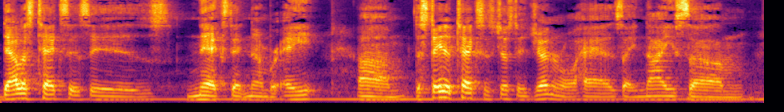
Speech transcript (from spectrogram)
Dallas, Texas is next at number eight. Um, the state of Texas, just in general, has a nice um,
